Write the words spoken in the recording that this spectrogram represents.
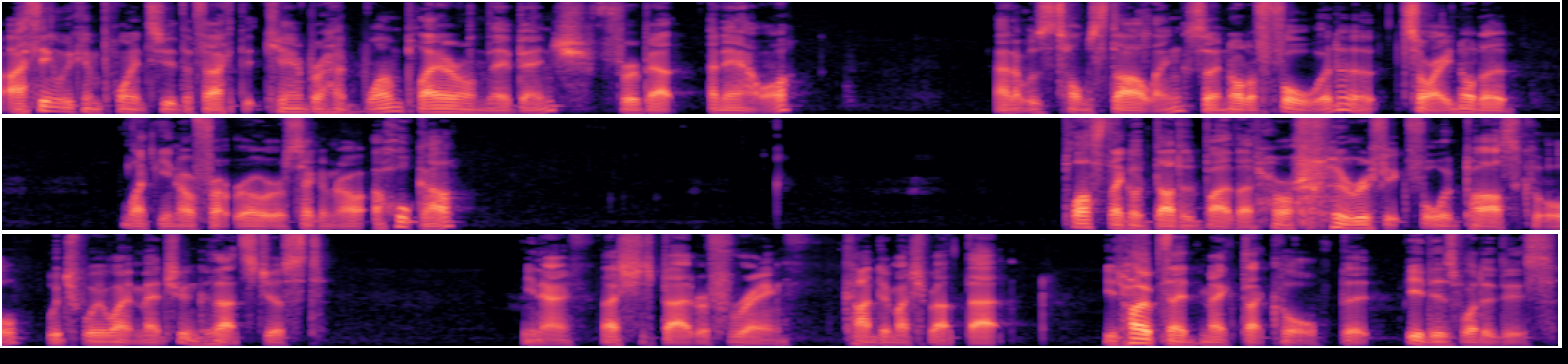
I think we can point to the fact that Canberra had one player on their bench for about an hour, and it was Tom Starling, so not a forward, uh, sorry, not a like you know a front row or a second row, a hooker. Plus, they got dudded by that horrific forward pass call, which we won't mention because that's just, you know, that's just bad refereeing. Can't do much about that. You'd hope they'd make that call, but it is what it is.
